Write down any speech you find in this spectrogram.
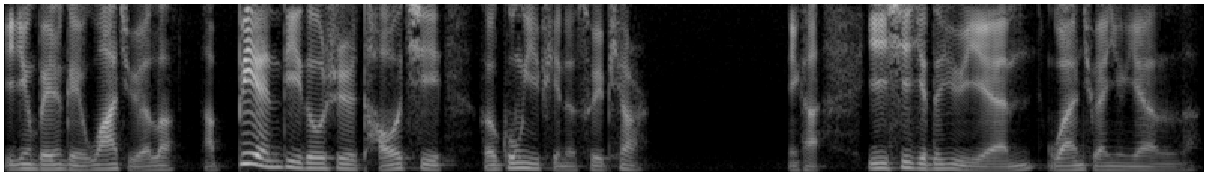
已经被人给挖掘了，啊，遍地都是陶器和工艺品的碎片。你看，以西结的预言完全应验了。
